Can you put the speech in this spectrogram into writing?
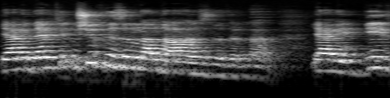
Yani belki ışık hızından daha hızlıdırlar. Yani bir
